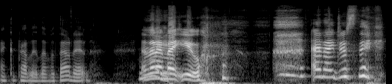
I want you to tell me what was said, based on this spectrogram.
I could probably live without it. And then I met you. and I just think,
